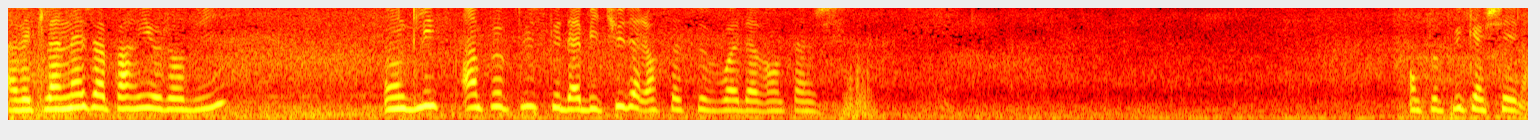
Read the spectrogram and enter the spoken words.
Avec la neige à Paris aujourd'hui, on glisse un peu plus que d'habitude, alors ça se voit davantage. On peut plus cacher là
